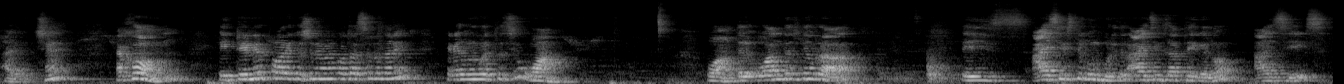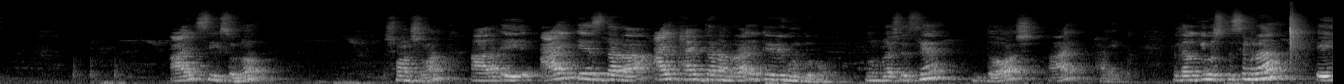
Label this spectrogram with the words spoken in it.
ফাইভ হচ্ছে এখন এই টেনের পাওয়ার ইকুয়েশনে আমার কথা আসছে না জানি? এখানে মনে করতেছি ওয়ান ওয়ান তাহলে ওয়ান দিয়ে যদি আমরা এই আই সিক্স দিয়ে গুণ করি, তাহলে আই সিক্স হাত থেকে গেল আই সিক্স আই সিক্স হলো সমান সমান। আর এই আই এস দ্বারা আই ফাইভ দ্বারা আমরা টেনে গুণ করব। গুণ আসতেছে দশ আই ফাইভ তাহলে দেখো কি বুঝতেছি আমরা? এই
